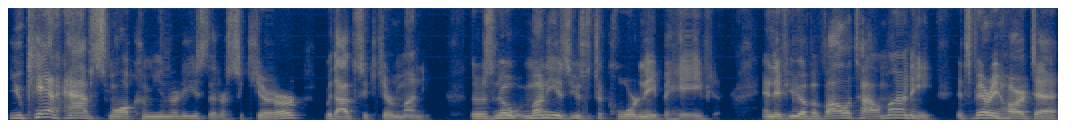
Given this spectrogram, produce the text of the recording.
you can't have small communities that are secure without secure money. There's no money is used to coordinate behavior. And if you have a volatile money, it's very hard to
